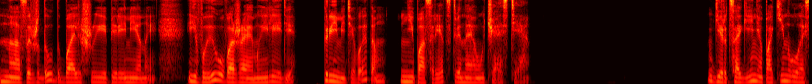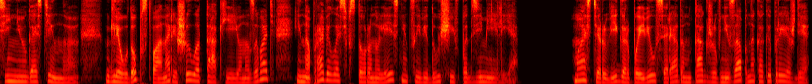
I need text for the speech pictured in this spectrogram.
Нас ждут большие перемены, и вы, уважаемые леди, примите в этом непосредственное участие. Герцогиня покинула синюю гостиную. Для удобства она решила так ее называть и направилась в сторону лестницы, ведущей в подземелье. Мастер Вигор появился рядом так же внезапно, как и прежде.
